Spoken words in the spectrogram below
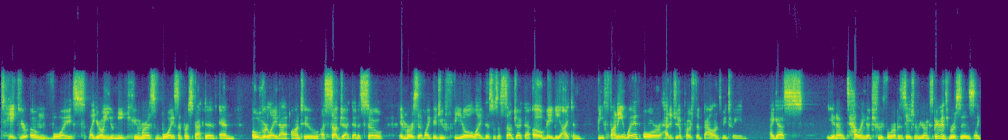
take your own voice, like your own unique humorous voice and perspective, and overlay that onto a subject that is so immersive? Like, did you feel like this was a subject that, oh, maybe I can be funny with? Or how did you approach the balance between, I guess, you know, telling a truthful representation of your own experience versus like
